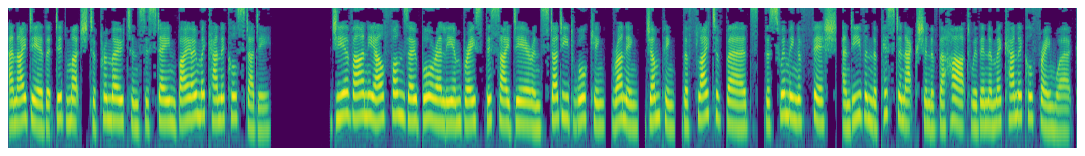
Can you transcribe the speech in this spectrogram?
an idea that did much to promote and sustain biomechanical study. Giovanni Alfonso Borelli embraced this idea and studied walking, running, jumping, the flight of birds, the swimming of fish, and even the piston action of the heart within a mechanical framework.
